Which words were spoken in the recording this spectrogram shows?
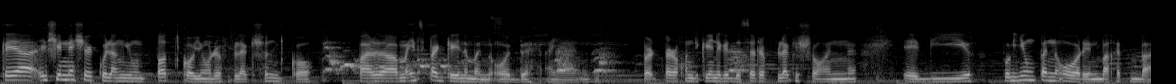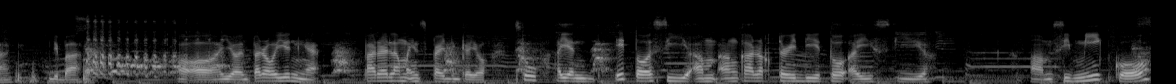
Kaya i-share ko lang yung thought ko yung reflection ko para ma-inspire kayo na manood. Ayan. Pero, pero kung di kayo naganda sa reflection, eh di, huwag niyong panoorin. Bakit ba? Di ba? Oo, ayun. Pero yun nga, para lang ma-inspire din kayo. So, ayan, ito, si, um, ang character dito ay si, um, si Miko,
